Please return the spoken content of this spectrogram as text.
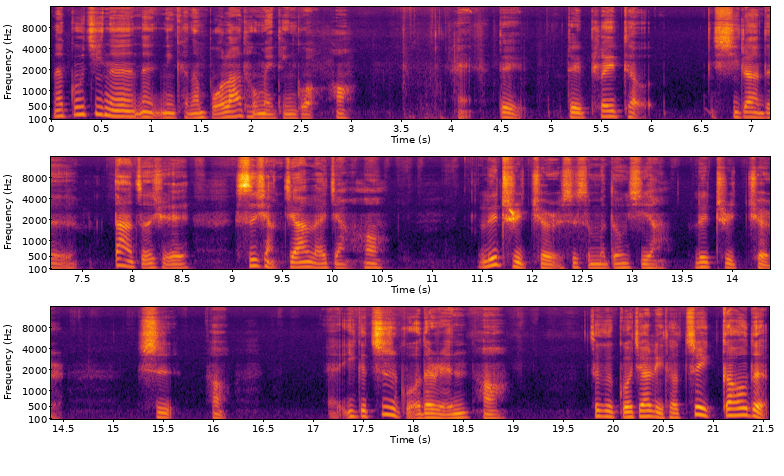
那估计呢？那你可能柏拉图没听过哈？哎，对对，Plato，希腊的大哲学思想家来讲哈，literature 是什么东西啊？literature 是哈，呃，一个治国的人哈，这个国家里头最高的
